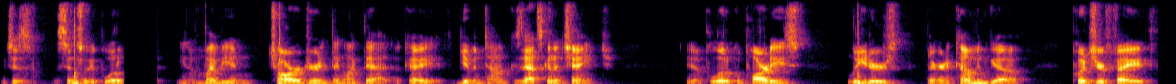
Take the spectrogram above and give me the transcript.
which is essentially a political, you know, might be in charge or anything like that. Okay, given time, because that's going to change. You know, political parties, leaders, they're going to come and go. Put your faith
